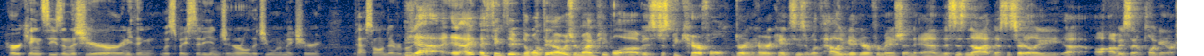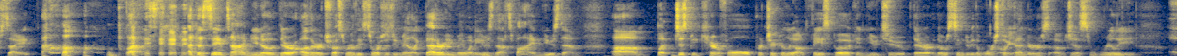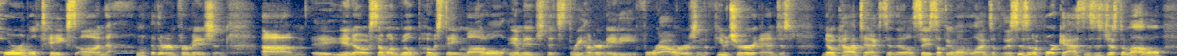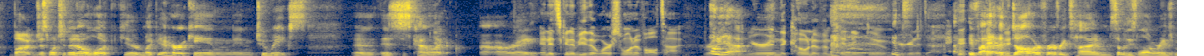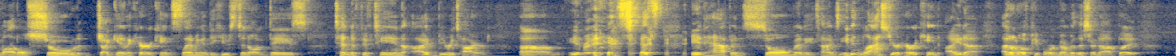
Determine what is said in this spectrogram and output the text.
hurricane season this year or anything with Space City in general that you want to make sure pass on to everybody? Yeah, and I, I think the, the one thing I always remind people of is just be careful during hurricane season with how you get your information. And this is not necessarily, uh, obviously, I'm plugging our site, but at the same time, you know, there are other trustworthy sources you may like better, you may want to use, and that's fine, use them. Um, but just be careful, particularly on Facebook and YouTube. There, those seem to be the worst oh, offenders yeah. of just really horrible takes on weather information um, you know, someone will post a model image that's 384 hours in the future and just no context, and they'll say something along the lines of, "This isn't a forecast. This is just a model, but just want you to know. Look, there might be a hurricane in two weeks," and it's just kind of yeah. like, all right. And it's going to be the worst one of all time. Oh, right? Oh yeah, when you're in the cone of impending doom. you're gonna die. if I had a dollar for every time some of these long range models showed gigantic hurricanes slamming into Houston on days ten to fifteen, I'd be retired. Um, it, right. it's just it happens so many times. Even last year, Hurricane Ida. I don't know if people remember this or not, but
